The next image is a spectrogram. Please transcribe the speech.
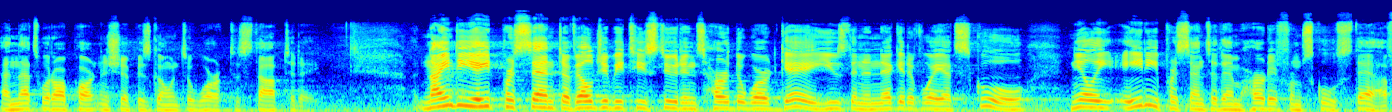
And that's what our partnership is going to work to stop today. 98% of LGBT students heard the word gay used in a negative way at school. Nearly 80% of them heard it from school staff.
